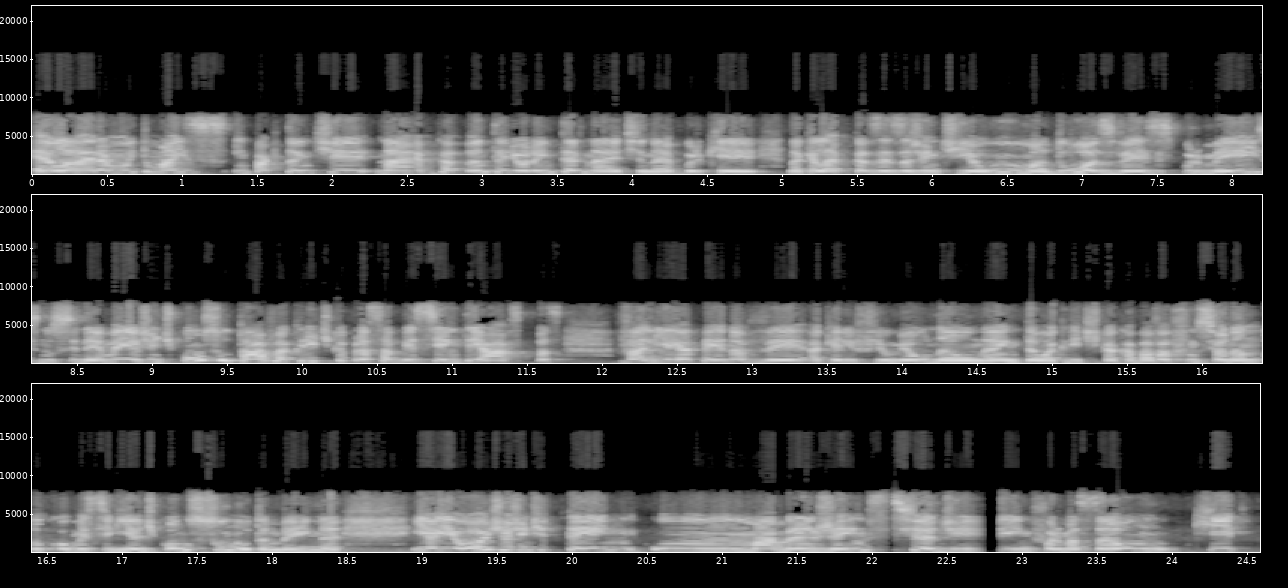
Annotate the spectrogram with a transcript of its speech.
Ela era muito mais impactante na época anterior à internet, né? Porque naquela época, às vezes, a gente ia uma, duas vezes por mês no cinema e a gente consultava a crítica para saber se, entre aspas, valia a pena ver aquele filme ou não, né? Então a crítica acabava funcionando como esse guia de consumo também, né? E aí hoje a gente tem uma abrangência de informação que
